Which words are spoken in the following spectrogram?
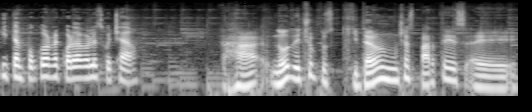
Y tampoco recuerdo haberlo escuchado. Ajá, no, de hecho, pues quitaron muchas partes. eh,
